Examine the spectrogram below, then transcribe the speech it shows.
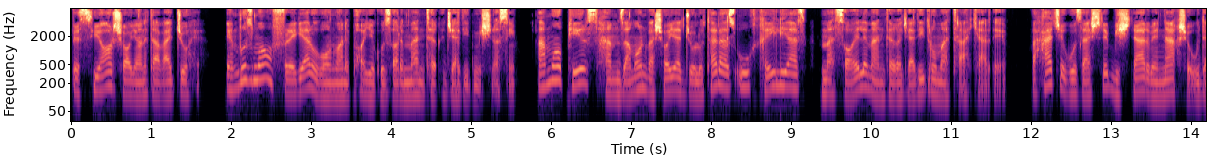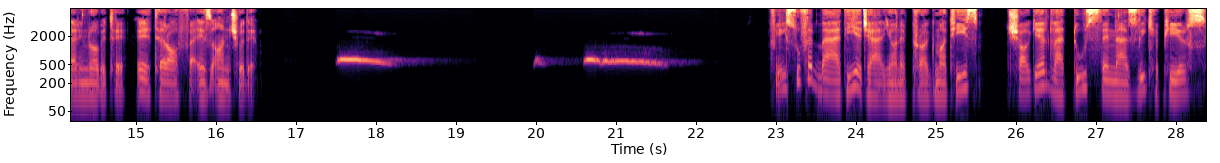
بسیار شایان توجهه. امروز ما فرگر رو به عنوان گذار منطق جدید می‌شناسیم. اما پیرس همزمان و شاید جلوتر از او خیلی از مسائل منطق جدید رو مطرح کرده و هرچه گذشته بیشتر به نقش او در این رابطه اعتراف و اذعان شده. فیلسوف بعدی جریان پراگماتیسم شاگرد و دوست نزدیک پیرس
